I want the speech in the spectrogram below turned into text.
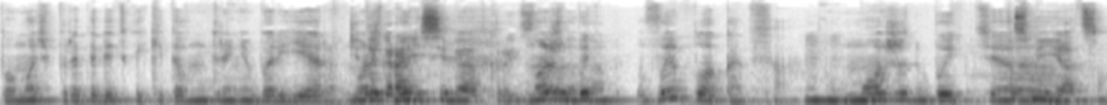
помочь преодолеть какие-то внутренние барьеры. Какие-то Может грани быть, себя открыть. может быть, да-да-да. выплакаться, Мгм. может быть... э, Посмеяться.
